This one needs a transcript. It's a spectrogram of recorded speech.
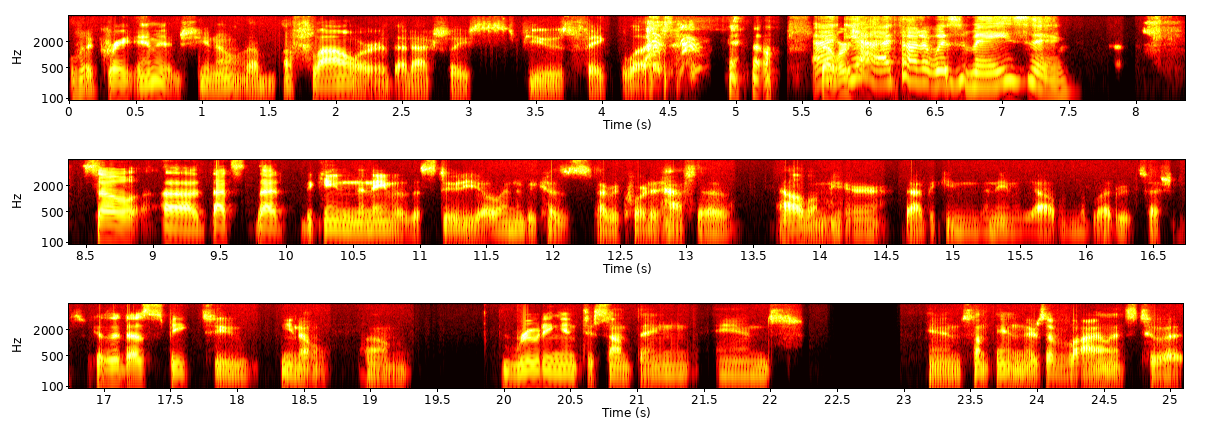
what a great image, you know, a, a flower that actually spews fake blood. you know, that Uh, yeah, I thought it was amazing. So uh, that's that became the name of the studio, and because I recorded half the album here, that became the name of the album, the Bloodroot Sessions, because it does speak to you know um, rooting into something and and something there's a violence to it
